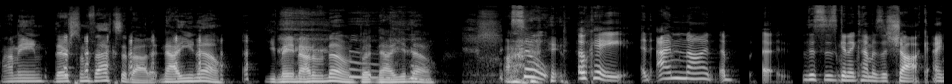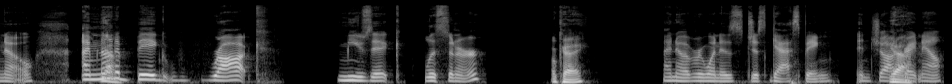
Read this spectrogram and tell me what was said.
I mean, there's some facts about it. Now you know. You may not have known, but now you know. All so right. okay, I'm not. A, uh, this is going to come as a shock. I know. I'm not Yeah. a big rock music listener. okay. I know everyone is just gasping in shock Yeah. right now.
